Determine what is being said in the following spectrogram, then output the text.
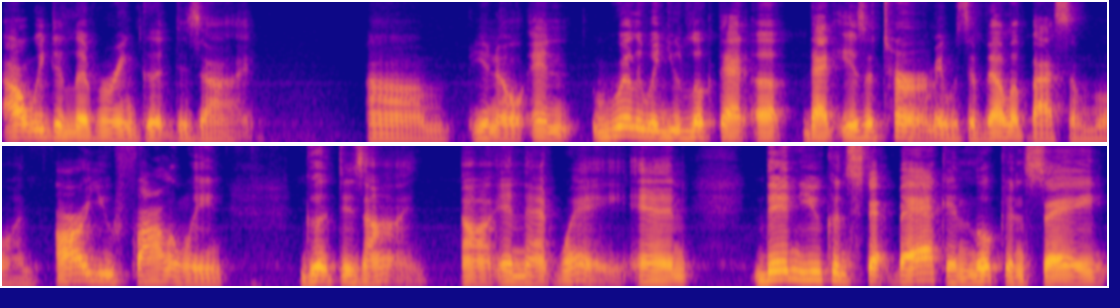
are we delivering good design? Um, you know, and really when you look that up, that is a term. It was developed by someone. Are you following good design uh, in that way? And then you can step back and look and say,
